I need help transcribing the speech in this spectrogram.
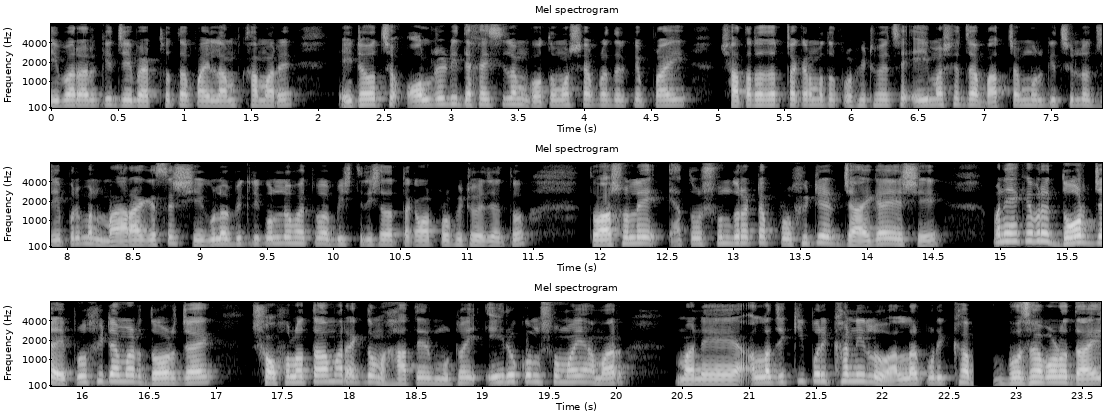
এইবার আর কি যে ব্যর্থতা পাইলাম খামারে, এইটা হচ্ছে অলরেডি দেখাইছিলাম গত মাসে আপনাদেরকে প্রায় সাত হাজার টাকার মতো প্রফিট হয়েছে। এই মাসে যা বাচ্চা মুরগি ছিল যে পরিমাণ মারা গেছে সেগুলো বিক্রি করলেও হয়তো বা বিশ ত্রিশ হাজার টাকা আমার প্রফিট হয়ে যেত। তো আসলে এত সুন্দর একটা প্রফিটের জায়গায় এসে মানে একেবারে দরজায় প্রফিট আমার দরজায়, সফলতা আমার একদম হাতের মুঠোয়। এইরকম সময় আমার মানে আল্লাহ যে কি পরীক্ষা নিল? আল্লাহর পরীক্ষা বোঝা বড় দায়।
